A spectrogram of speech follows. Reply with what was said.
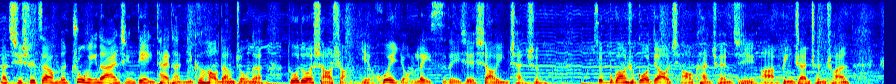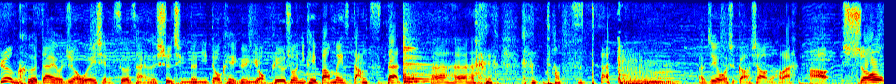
那其实，在我们的著名的爱情电影《泰坦尼克号》当中呢，多多少少也会有类似的一些效应产生。所以不光是过吊桥、看拳击啊、冰山沉船，任何带有这种危险色彩的事情呢，你都可以运用。比如说，你可以帮妹子挡子弹，啊，挡子弹啊，这个我是搞笑的，好吧？好，收。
